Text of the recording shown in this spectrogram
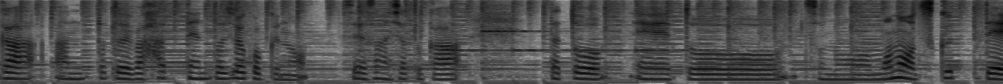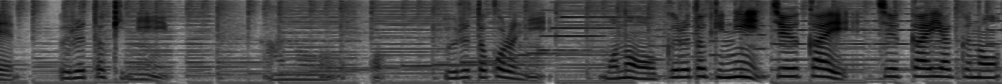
があの例えば発展途上国の生産者とかだと,、えー、とそのものを作って売るときにあのお売るところに物を送るときに仲介仲介役の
